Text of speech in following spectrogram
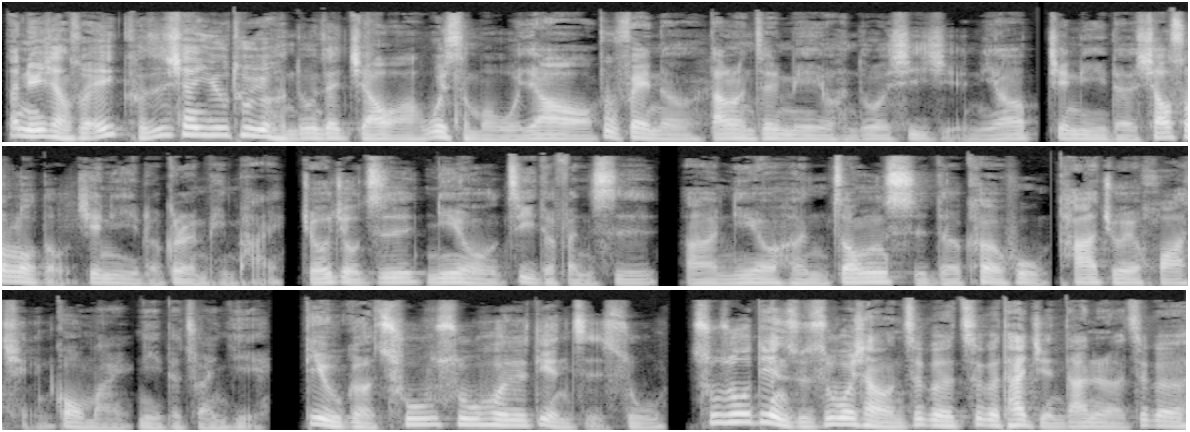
那你会想说，哎，可是现在 YouTube 有很多人在教啊，为什么我要付费呢？当然这里面有很多的细节，你要建立你的销售漏斗，建立你的个人品牌。久而久之，你有自己的粉丝啊，你有很忠实的客户，他就会花钱购买你的专业。第五个出书或者电子书，出书电子书，我想这个这个太简单了，这个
